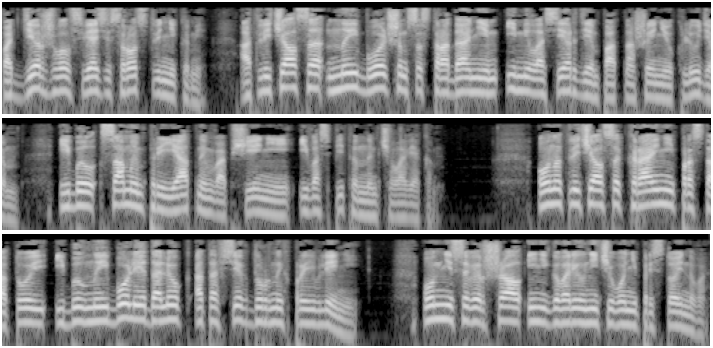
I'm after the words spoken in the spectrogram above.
поддерживал связи с родственниками, отличался наибольшим состраданием и милосердием по отношению к людям и был самым приятным в общении и воспитанным человеком. Он отличался крайней простотой и был наиболее далек ото всех дурных проявлений. Он не совершал и не говорил ничего непристойного,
